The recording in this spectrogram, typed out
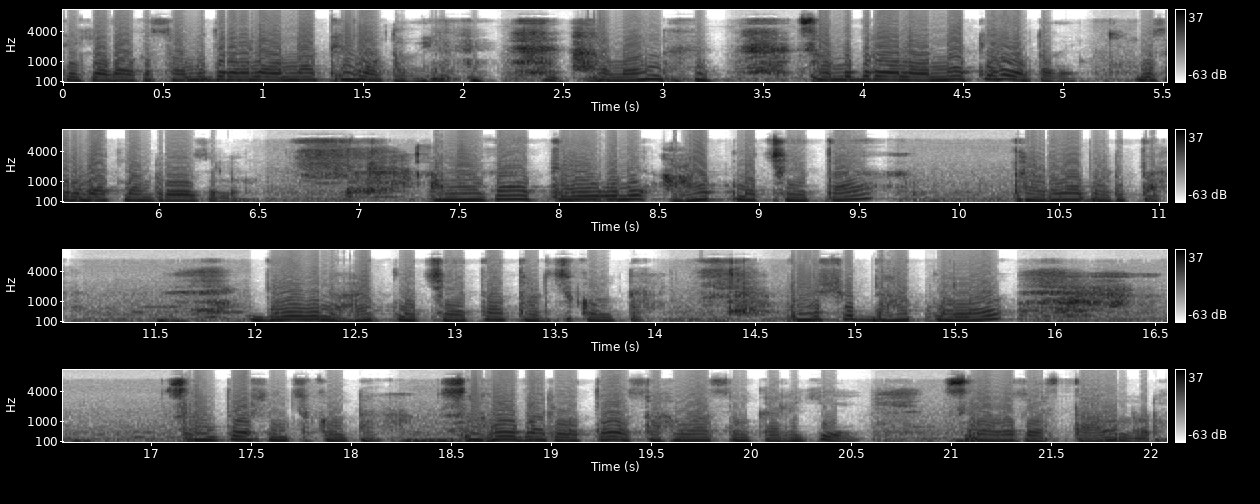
ఇక ఏదో ఒక సముద్రంలో ఉన్నట్లే ఉంటది. ఆమె సముద్రంలో ఉన్నట్లే ఉంటది ముసురు పట్టిన రోజులు. అలాగా దేవుని ఆత్మ చేత తడవబడతా. దేవుని ఆత్మ చేత తడుచుకుంటా పరిశుద్ధాత్మలో సంతోషించుకుంటా సహోదరులతో సహవాసం కలిగి సేవ చేస్తా ఉన్నాడు.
